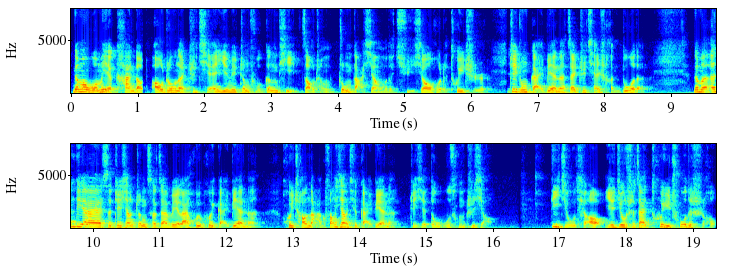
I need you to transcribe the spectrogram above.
那么我们也看到，澳洲呢之前因为政府更替，造成重大项目的取消或者推迟，这种改变呢在之前是很多的。那么 NDIS 这项政策在未来会不会改变呢？会朝哪个方向去改变呢？这些都无从知晓。第九条，也就是在退出的时候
